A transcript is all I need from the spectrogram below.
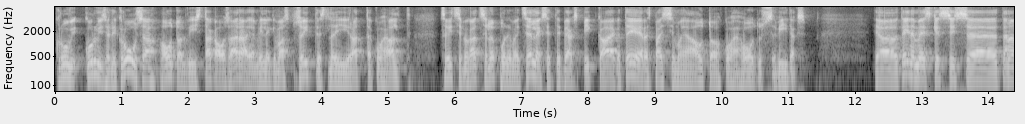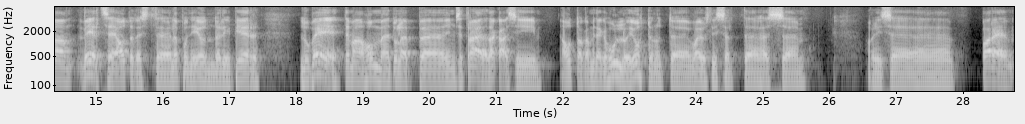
kruvi, kurvis oli kruusa, autol viis tagaosa ära ja millegi vastu sõites lõi ratta kohe alt. sõitsime katse lõpuni vaid selleks, et ei peaks pikka aega tee ääres passima ja auto kohe hooldusse viidaks. ja teine mees, kes siis äh, täna WRC autodest äh, lõpuni jõudnud, oli Pierre Lube, tema homme tuleb äh, ilmselt rajale tagasi. autoga midagi hullu ei juhtunud, vajus lihtsalt ühes oli see parem,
